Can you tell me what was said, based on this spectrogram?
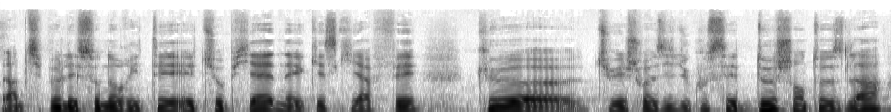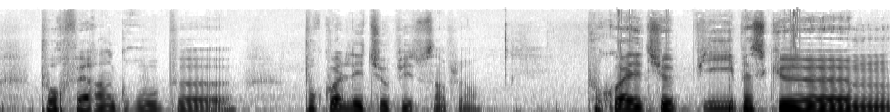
un petit peu les sonorités éthiopiennes et qu'est-ce qui a fait que euh, tu aies choisi du coup ces deux chanteuses-là pour faire un groupe euh, Pourquoi l'Éthiopie tout simplement? Pourquoi l'Éthiopie? Parce que euh,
